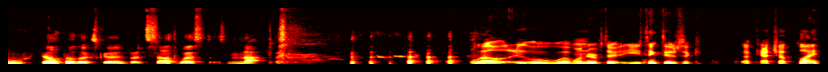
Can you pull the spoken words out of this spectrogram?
Ooh, Delta looks good, but Southwest does not. Well, ooh, I wonder if there, you think there's a, a catch up play,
